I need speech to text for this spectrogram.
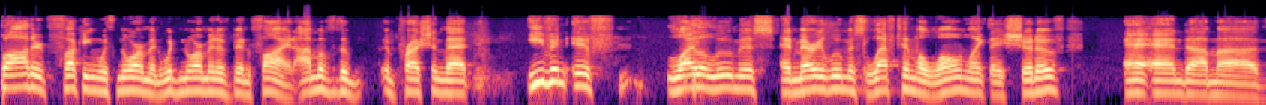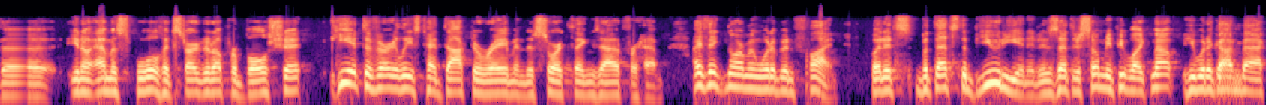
bothered fucking with Norman, would Norman have been fine? I'm of the impression that even if Lila Loomis and Mary Loomis left him alone like they should have, and, um, uh, the you know Emma Spool had started up her bullshit. He at the very least had Doctor Raymond to sort things out for him. I think Norman would have been fine. But it's but that's the beauty in it is that there's so many people like nope he would have gone back.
